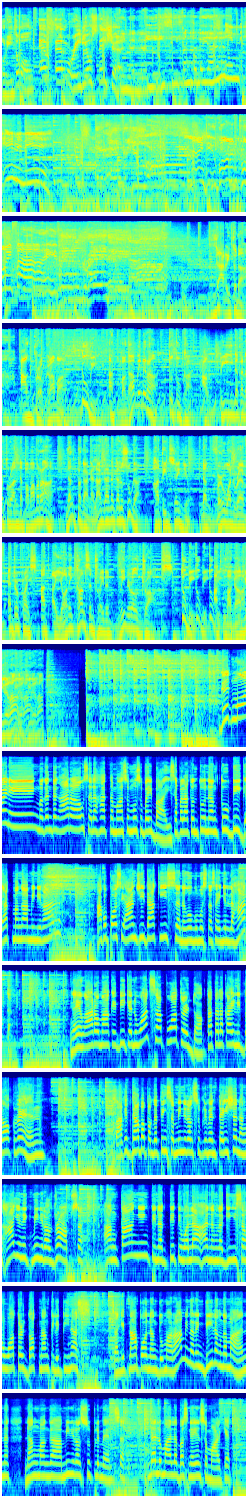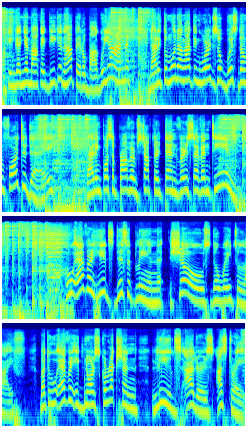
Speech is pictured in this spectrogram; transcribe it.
Paborito mong FM radio station? Pinag-iisipan ko ba yan? In-inini. 91.5 Darito na ang programa Tubig at mga mineral. Tutukan ang pinakanatural na pamamaraan ng pangangalaga ng kalusugan. Hatid sa inyo ng Ver1 Rev Enterprise at Ionic Concentrated Mineral Drops. Tubig, Tubig at mga mineral. Good morning! Magandang araw sa lahat ng mga sumusubaybay sa palatuntunang tubig at mga mineral. Ako po si Angie Dakis, nangungumusta sa inyong lahat. Ngayong araw mga kaibigan, What's Up Water Doc? Tatalakay ni Doc Ren. Bakit nga ba pagdating sa mineral supplementation ang Ionic Mineral Drops ang tanging pinagtitiwalaan ng nag-iisang water doc ng Pilipinas? Sa gitna po ng dumarami na rin bilang naman ng mga mineral supplements na lumalabas ngayon sa market. Pakinggan yan mga kaibigan ha, pero bago yan, narito muna ang ating words of wisdom for today. Galing po sa Proverbs chapter 10 verse 17. Whoever heeds discipline shows the way to life, but whoever ignores correction leads others astray.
